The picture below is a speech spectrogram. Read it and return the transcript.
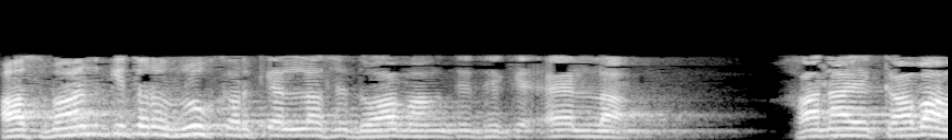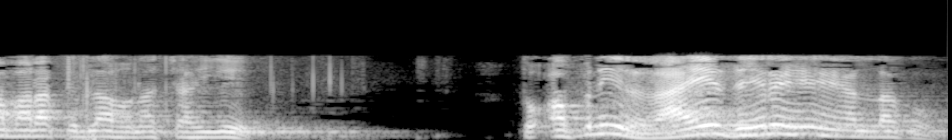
آسمان کی طرف رخ کر کے اللہ سے دعا مانگتے تھے کہ اے اللہ، خانہ کعبہ ہمارا قبلہ ہونا چاہیے۔ تو اپنی رائے دے رہے ہیں اللہ کو،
